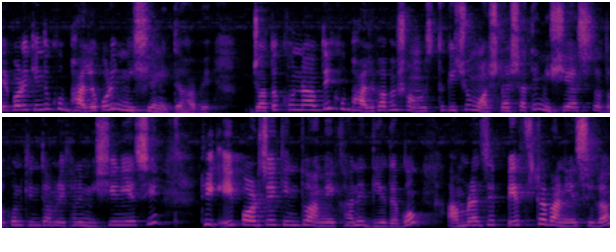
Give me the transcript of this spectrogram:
এরপরে কিন্তু খুব ভালো করে মিশিয়ে নিতে হবে। যতক্ষণ না অবধি খুব ভালোভাবে সমস্ত কিছু মশলার সাথে মিশিয়ে আসছে, ততক্ষণ কিন্তু আমরা এখানে মিশিয়ে নিয়েছি। ঠিক এই পর্যায়ে কিন্তু আমি এখানে দিয়ে দেব। আমরা যে পেস্টটা বানিয়েছিলাম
